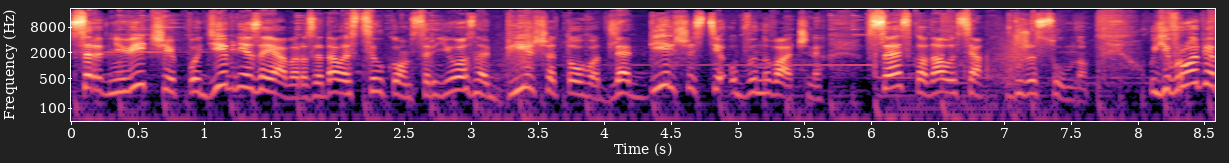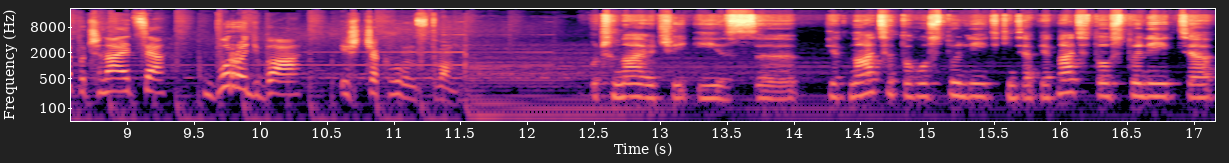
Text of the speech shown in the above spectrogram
середньовіччі подібні заяви розглядались цілком серйозно. Більше того, для більшості обвинувачених все складалося дуже сумно. У Європі починається боротьба із чаклунством. Починаючи із 15 століття, кінця 15 століття,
